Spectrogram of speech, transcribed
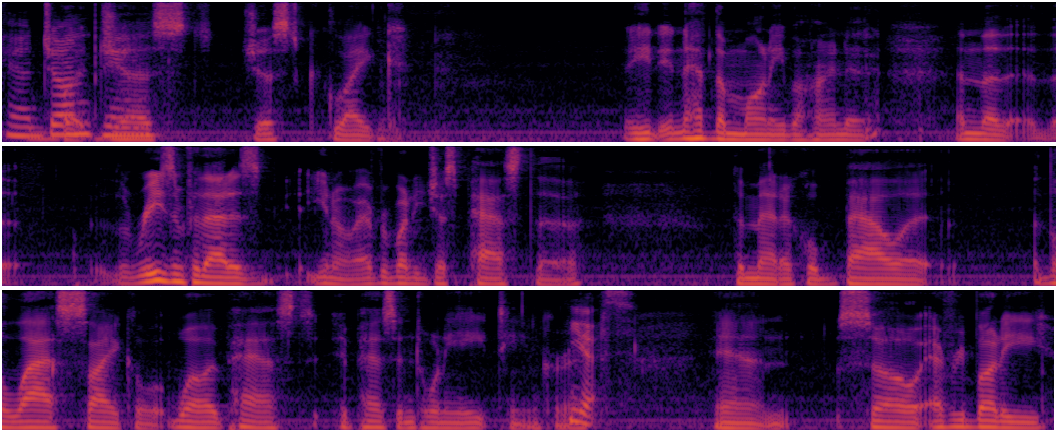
Yeah, John but Payne. just just like he didn't have the money behind it, and the the the reason for that is you know everybody just passed the the medical ballot the last cycle. Well, it passed it passed in 2018, correct? Yes. And so everybody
